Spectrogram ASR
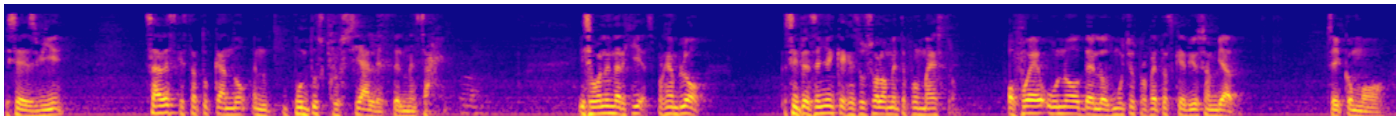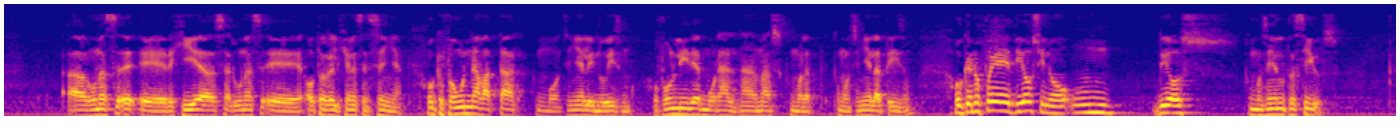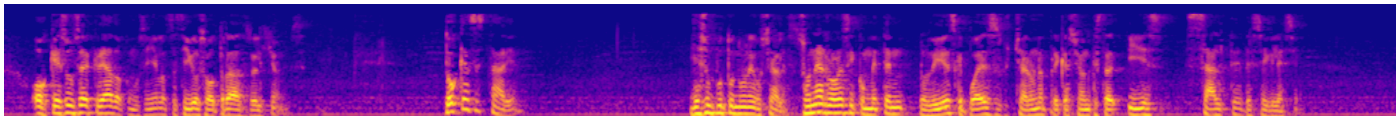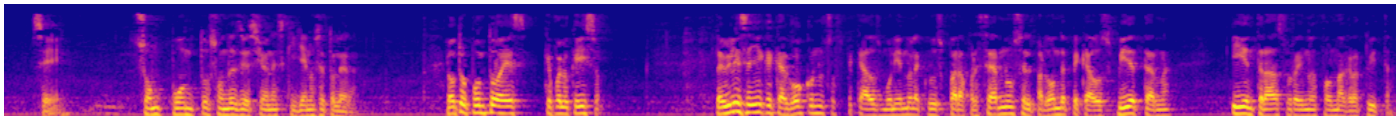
y se desvíe, sabes que está tocando en puntos cruciales del mensaje. Y se vuelven energías. Por ejemplo, si te enseñan que Jesús solamente fue un maestro, o fue uno de los muchos profetas que Dios ha enviado, ¿sí? como algunas eh, eh, herejías, algunas eh, otras religiones enseñan, o que fue un avatar, como enseña el hinduismo, o fue un líder moral, nada más, como, como enseña el ateísmo, o que no fue Dios, sino un Dios, como enseñan los testigos, o que es un ser creado, como enseñan los testigos a otras religiones. Tocas esta área y es un punto no negociable. Son errores que cometen los líderes que puedes escuchar una aplicación que está y es salte de esa iglesia. Sí. Son puntos, son desviaciones que ya no se toleran. El otro punto es, ¿qué fue lo que hizo? La Biblia enseña que cargó con nuestros pecados muriendo en la cruz para ofrecernos el perdón de pecados, vida eterna y entrada a su reino de forma gratuita.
